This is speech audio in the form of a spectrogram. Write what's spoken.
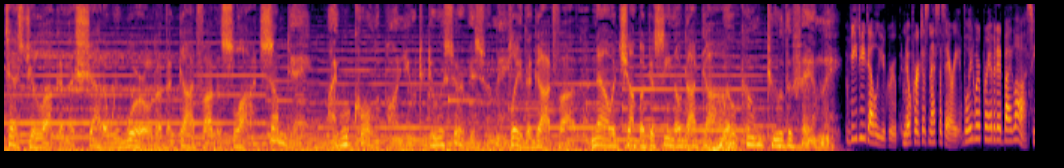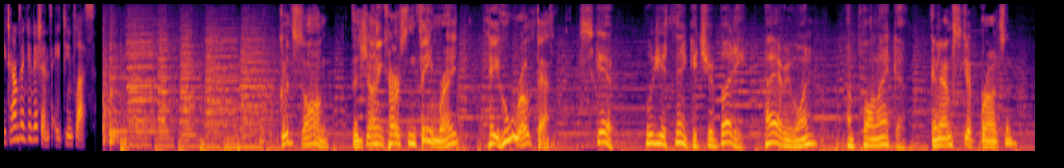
Test your luck in the shadowy world of The Godfather slot. Someday, I will call upon you to do a service for me. Play The Godfather now at ChumbaCasino.com. Welcome to the family. VGW Group. No purchase necessary. Void where prohibited by law. See terms and conditions. 18 plus. Good song. The Johnny Carson theme, right? Hey, who wrote that? Skip, who do you think? It's your buddy. Hi, everyone. I'm Paul Anka. And I'm Skip Bronson.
